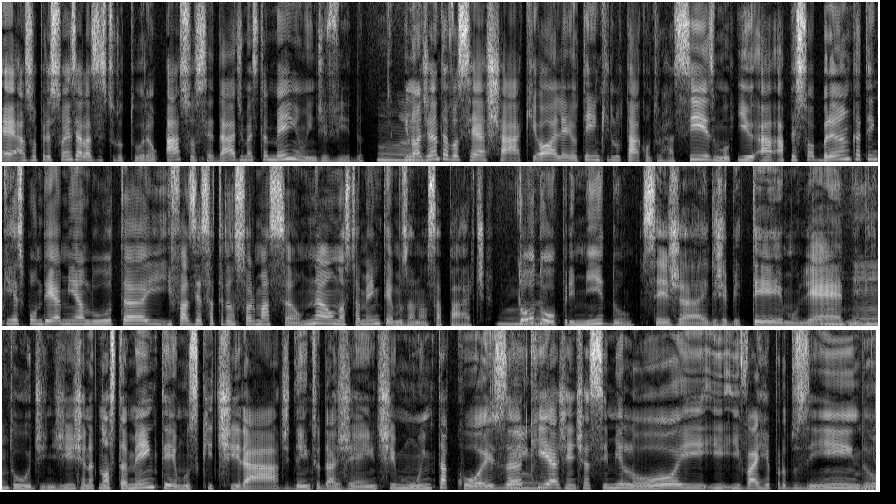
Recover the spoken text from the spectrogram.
é, as opressões elas estruturam a sociedade, mas também o indivíduo. E não adianta você achar que, olha, eu tenho que lutar contra o racismo e a, a pessoa branca tem que responder à minha luta e, e fazer essa transformação. Não, nós também temos a nossa parte. Todo oprimido, seja LGBT, mulher, negritude, indígena, nós também temos que tirar de dentro da gente muita coisa Sim. que a gente assimilou e, e- e vai reproduzindo,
